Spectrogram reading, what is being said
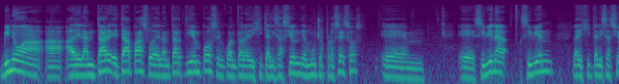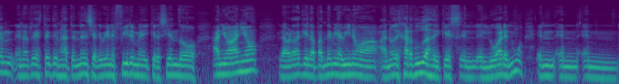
vino a, a adelantar etapas o adelantar tiempos en cuanto a la digitalización de muchos procesos. Eh, si, bien a- si bien la digitalización en el real estate es una tendencia que viene firme y creciendo año a año, la verdad que la pandemia vino a, a no dejar dudas de que es el, el lugar en, en, en- en,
